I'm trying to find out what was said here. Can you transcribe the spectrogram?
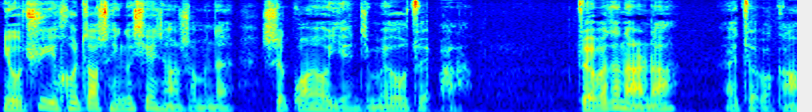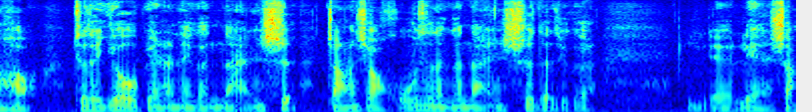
扭曲以后造成一个现象什么呢？是光有眼睛没有嘴巴了，嘴巴在哪儿呢？哎，嘴巴刚好就在右边的那个男士，长着小胡子那个男士的这个呃脸上，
